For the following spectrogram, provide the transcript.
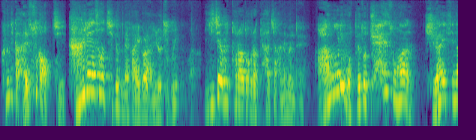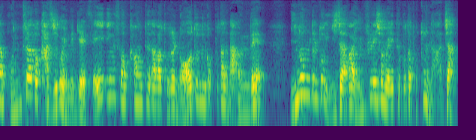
그러니까 알 수가 없지. 그래서 지금 내가 이걸 알려주고 있는 거야. 이제부터라도 그렇게 하지 않으면 돼. 아무리 못해도 최소한 GIC나 본드라도 가지고 있는 게 세이빙스 어카운트에다가 돈을 넣어두는 것보단 나은데 이놈들도 이자가 인플레이션 레이트보다 보통 낮아.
